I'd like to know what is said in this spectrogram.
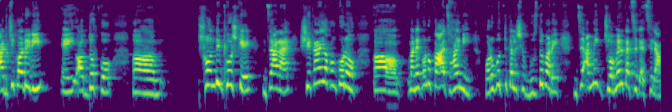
আরজি করেরই এই অধ্যক্ষ সন্দীপ ঘোষকে জানায়, সেখানে যখন কোনো মানে কোনো কাজ হয়নি, পরবর্তীকালে সে বুঝতে পারে যে আমি জমের কাছে গেছিলাম।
